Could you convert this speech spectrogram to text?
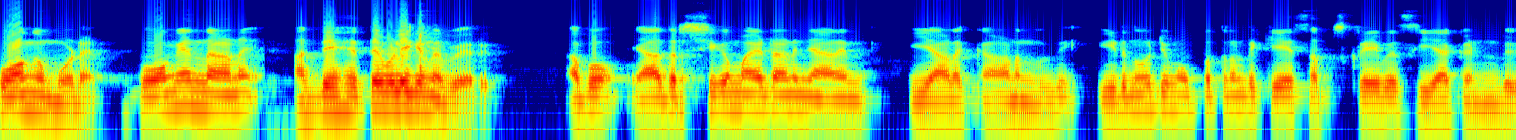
പോങ്ങമൂടൻ. പോങ്ങെന്നാണ് അദ്ദേഹത്തെ വിളിക്കുന്ന പേര്. അപ്പോൾ യാദർശികമായിട്ടാണ് ഞാൻ ഇയാളെ കാണുന്നത്. ഇരുന്നൂറ്റി മുപ്പത്തിരണ്ട് കെ സബ്സ്ക്രൈബേഴ്സ് ഇയാൾക്കുണ്ട്.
